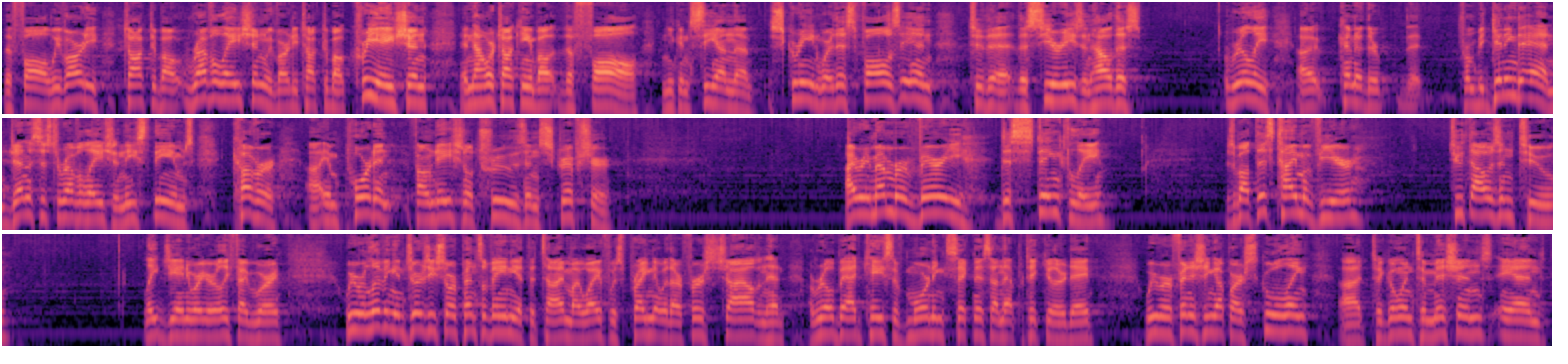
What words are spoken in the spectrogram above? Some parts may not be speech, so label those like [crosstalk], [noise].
the fall. We've already talked about revelation, we've already talked about creation, and now we're talking about the fall. And you can see on the screen where this falls in to the, the series and how this really uh, kind of the, from beginning to end, Genesis to Revelation, these themes cover uh, important foundational truths in Scripture. I remember very distinctly, it was about this time of year 2002, late January, early February. We were living in Jersey Shore, Pennsylvania at the time. My wife was pregnant with our first child and had a real bad case of morning sickness on that particular day. We were finishing up our schooling uh, to go into missions, and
